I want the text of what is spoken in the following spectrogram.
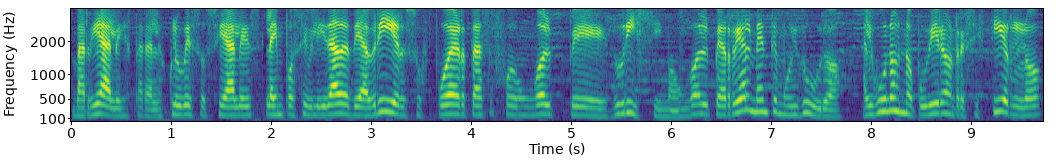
barriales, para los clubes sociales, la imposibilidad de abrir sus puertas fue un golpe durísimo, un golpe realmente muy duro. Algunos no pudieron resistirlo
